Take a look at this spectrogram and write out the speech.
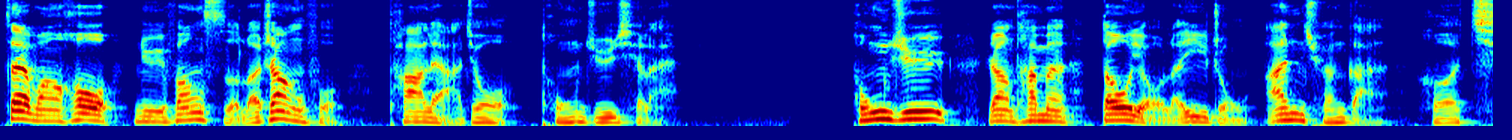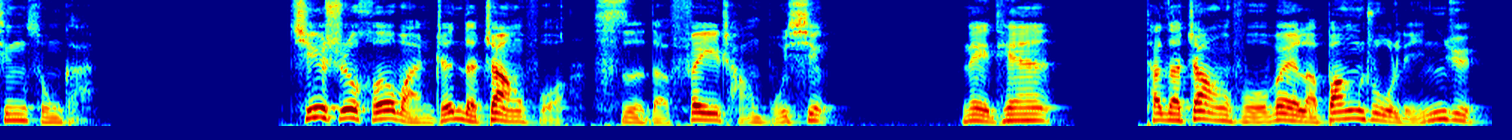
再往后女方死了丈夫，他俩就同居起来。同居让他们都有了一种安全感。和轻松感。其实何婉珍的丈夫死得非常不幸。那天，她的丈夫为了帮助邻居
